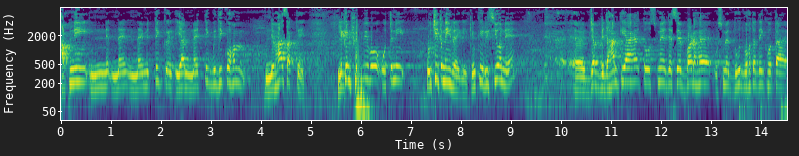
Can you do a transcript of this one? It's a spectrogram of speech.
अपनी नैमित्तिक या नैतिक विधि को हम निभा सकते हैं। लेकिन फिर भी वो उतनी उचित नहीं रहेगी, क्योंकि ऋषियों ने जब विधान किया है तो उसमें जैसे बड़ है, उसमें दूध बहुत अधिक होता है,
